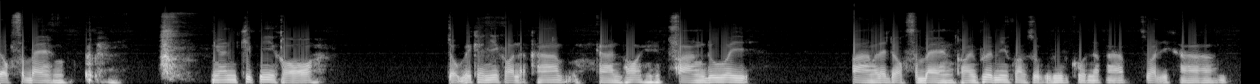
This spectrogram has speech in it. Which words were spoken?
ดอกสแบงงั้นคลิปนี้ขอ จบไว้แค่นี้ก่อนนะครับ การเพาะเห็ดฟางด้วยฟางและดอกสแบง ขอให้เพื่อนมีความสุขทุกคนนะครับ สวัสดีครับ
